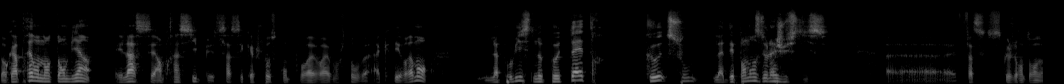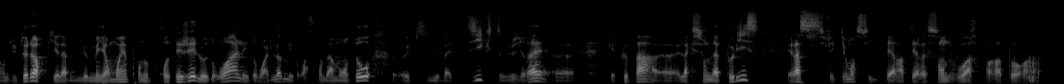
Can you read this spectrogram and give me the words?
Donc après, on entend bien, et là c'est un principe, et ça c'est quelque chose qu'on pourrait vraiment, je trouve, acter vraiment, la police ne peut être que sous la dépendance de la justice. Enfin, ce que j'ai entendu tout à l'heure, qui est le meilleur moyen pour nous protéger, le droit, les droits de l'homme, les droits fondamentaux, euh, qui bah, dictent, je dirais, euh, quelque part, euh, l'action de la police. Et là, effectivement, c'est hyper intéressant de voir par rapport à,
